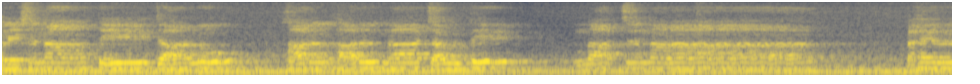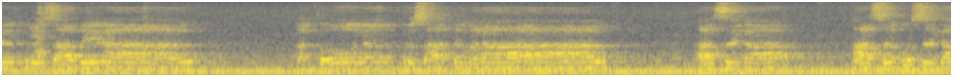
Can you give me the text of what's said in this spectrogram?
ਕ੍ਰਿਸ਼ਨਾ ਤੇ ਜਾਨੋ, ਹਰ ਹਰ ਨਾਚੰਤੇ ਨਾਚਨਾ ਪਹਿਲ ਪ੍ਰਸਾਦੇਰਾ ਅਥੋਨ ਪ੍ਰਸਾਦ ਮਰਾ ਅਸਗਾ ਅਸ ਉਸਗਾ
